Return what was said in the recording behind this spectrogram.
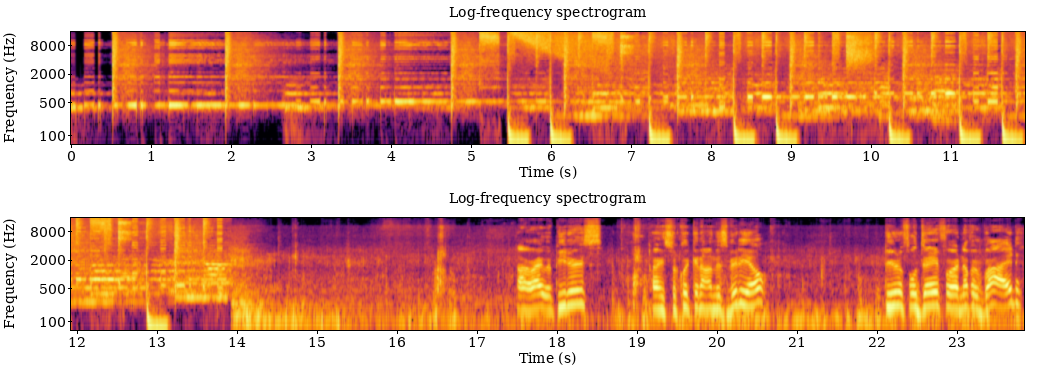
All right, repeaters, thanks for clicking on this video. Beautiful day for another ride.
